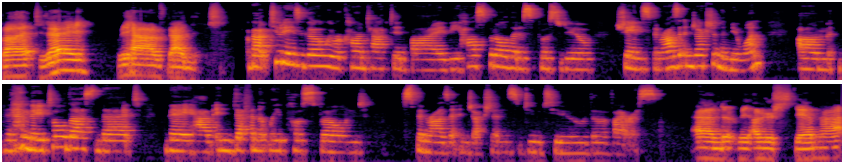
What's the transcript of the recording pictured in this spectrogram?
but today we have bad news. About two days ago, we were contacted by the hospital that is supposed to do Shane's Spinraza injection, the new one. Um, then they told us that they have indefinitely postponed Spinraza injections due to the virus. And we understand that.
